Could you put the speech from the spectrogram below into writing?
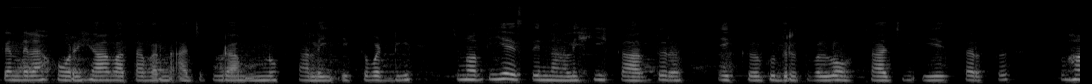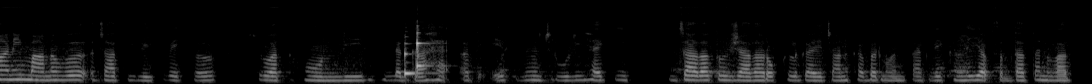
ਗੰਦਲਾ ਹੋ ਰਿਹਾ ਵਾਤਾਵਰਣ ਅੱਜ ਪੂਰਾ ਮਨੁੱਖਤਾ ਲਈ ਇੱਕ ਵੱਡੀ ਚੁਣੌਤੀ ਹੈ। ਇਸ ਦੇ ਨਾਲ ਹੀ ਕਾਦਰ ਇੱਕ ਕੁਦਰਤ ਵੱਲੋਂ ਸਾਜੀ ਇਹ ਧਰਤ ਸੁਹਾਣੀ ਮਾਨਵ ਆਜ਼ਾਦੀ ਲਈ ਭਵਿੱਖ ਸ਼ੁਰੂਆਤ ਹੋਣ ਲਈ ਲੱਗਾ ਹੈ ਅਤੇ ਇਸ ਨੂੰ ਜ਼ਰੂਰੀ ਹੈ ਕਿ ਜ਼ਿਆਦਾ ਤੋਂ ਜ਼ਿਆਦਾ ਰੁੱਖ ਲਗਾਏ ਜਾਣ, ਖਬਰ ਨੂੰ ਅੰਤ ਤੱਕ ਵੇਖਣ ਲਈ ਆਪ ਸਭ ਦਾ ਧੰਨਵਾਦ।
